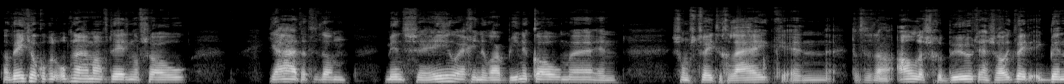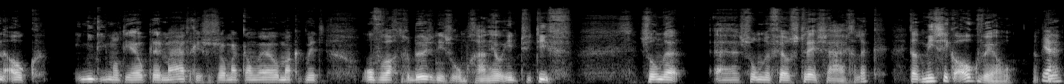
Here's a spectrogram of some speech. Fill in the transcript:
Maar weet je ook op een opnameafdeling of zo, ja, dat er dan mensen heel erg in de war binnenkomen en soms twee tegelijk en dat er dan alles gebeurt en zo. Ik weet, ik ben ook niet iemand die heel planmatig is of zo, maar kan wel heel makkelijk met onverwachte gebeurtenissen omgaan, heel intuïtief. Zonder, uh, zonder veel stress eigenlijk. Dat mis ik ook wel. Heb je?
